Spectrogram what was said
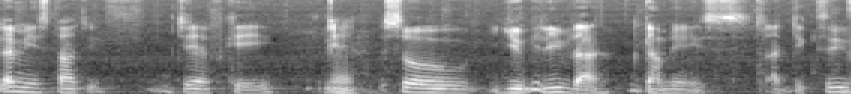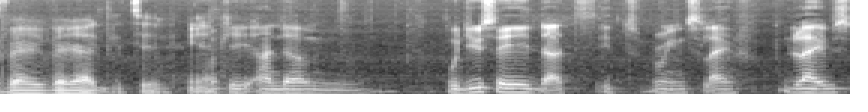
let me start with JFK. Yeah, So, you believe that gambling is addictive? very very addictive. Yeah. Okay, and um, would you say that it ruins life lives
